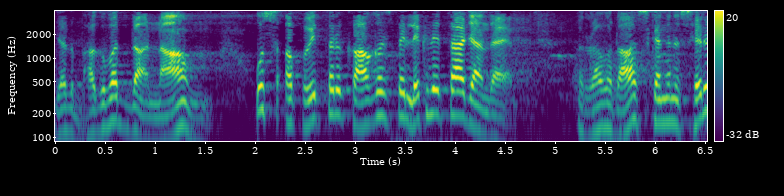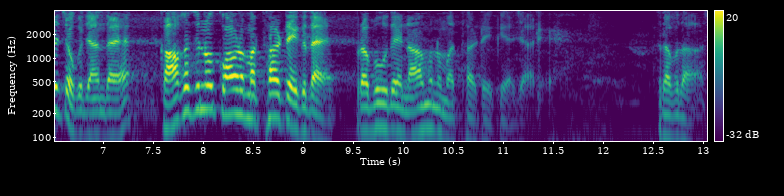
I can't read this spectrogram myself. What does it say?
ਜਦ ਭਗਵਤ ਦਾ ਨਾਮ ਉਸ ਅਪਵਿੱਤਰ ਕਾਗਜ਼ ਤੇ ਲਿਖ ਦਿੱਤਾ ਜਾਂਦਾ ਹੈ, ਰਵਦਾਸ ਕਹਿੰਦੇ ਨੇ, ਸਿਰ ਝੁਕ ਜਾਂਦਾ ਹੈ, ਕਾਗਜ਼ ਨੂੰ ਕੌਣ ਮੱਥਾ ਟੇਕਦਾ ਹੈ? ਪ੍ਰਭੂ ਦੇ ਨਾਮ ਨੂੰ ਮੱਥਾ ਟੇਕਿਆ ਜਾ ਰਿਹਾ ਹੈ। ਰਵਿਦਾਸ,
